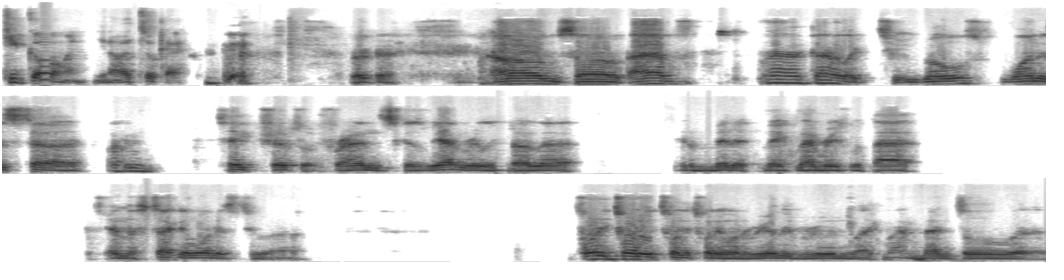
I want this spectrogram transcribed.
keep going. You know, it's okay. Okay. Um. So I have uh, kind of like two goals. One is to fucking take trips with friends because we haven't really done that in a minute. Make memories with that. And the second one is to uh, 2020, 2021 really ruined like my mental, uh,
